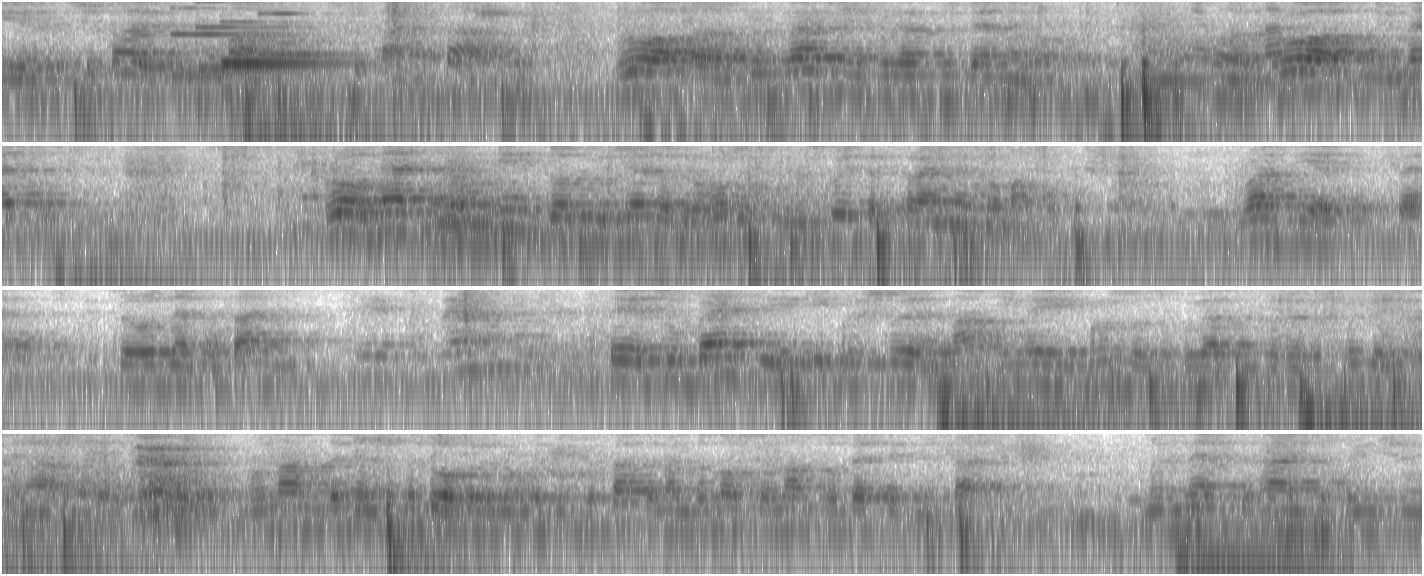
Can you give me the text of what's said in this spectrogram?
і зачитаю питання так, про е, затвердження порядку денного. Ну, про внесення про внесення змін до бюджету Дрогобицької міської територіальної громади. У вас є це все. Це одне питання. Це є субвенції, які прийшли нам, і ми їх просто зобов'язані перерозподілити на нашу нам дано, щоб ми договір могли підписати, нам дано всього всього 10 днів, так? Ми не встигаємо по-іншому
